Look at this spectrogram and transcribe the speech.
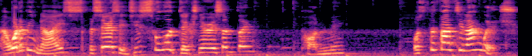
Now, would it be nice? But seriously, do you spell a dictionary or something? Pardon me. What's the fancy language?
